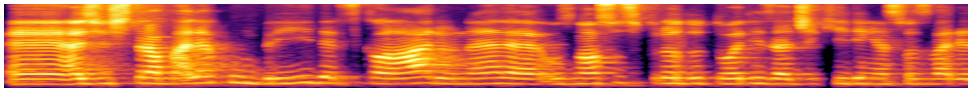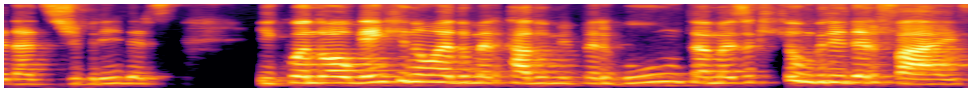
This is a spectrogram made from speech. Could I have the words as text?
É, a gente trabalha com breeders, claro, né? Os nossos produtores adquirem as suas variedades de breeders, e quando alguém que não é do mercado me pergunta, mas o que, que um breeder faz?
